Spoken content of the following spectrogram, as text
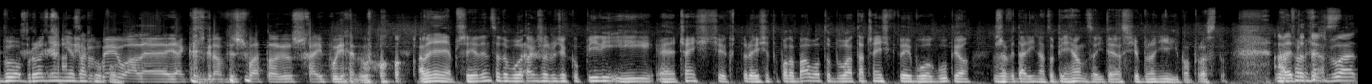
było bronienie zgadnę. zakupu. Był, ale jak już gra wyszła, to już hypu nie było. Ale nie, nie, przy jedynce to było tak, że ludzie kupili i e, część, której się to podobało, to była ta część, której było głupio, że wydali na to pieniądze i teraz się bronili po prostu. Ale to też była y,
